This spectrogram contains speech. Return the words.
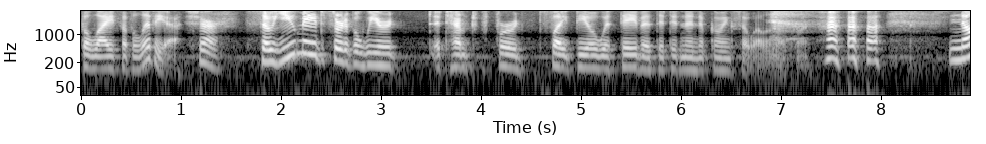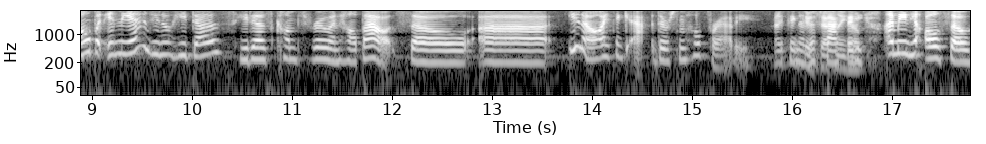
the life of Olivia. Sure. So you made sort of a weird attempt for a slight deal with David that didn't end up going so well in this one. No, but in the end, you know, he does. He does come through and help out. So, uh, you know, I think a- there's some hope for Abby. I think you know, there's the fact definitely that he, I mean, also,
